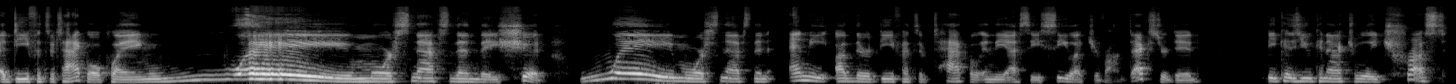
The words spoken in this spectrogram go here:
a defensive tackle playing way more snaps than they should, way more snaps than any other defensive tackle in the SEC, like Gervon Dexter did because you can actually trust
